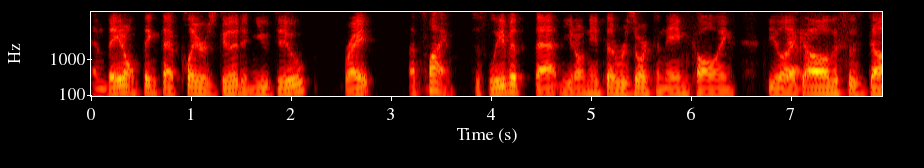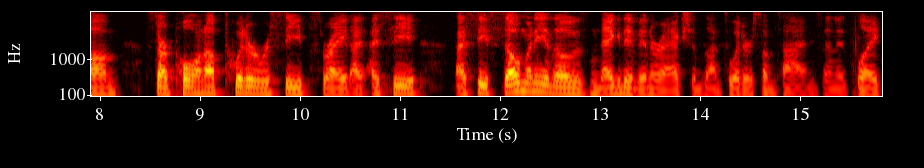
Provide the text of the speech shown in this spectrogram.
and they don't think that player is good and you do. Right? That's fine. Just leave it that. You don't need to resort to name calling. Be like, yeah. oh, this is dumb. Start pulling up Twitter receipts. Right? I, I see. I see so many of those negative interactions on Twitter sometimes, and it's like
